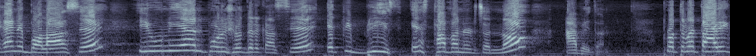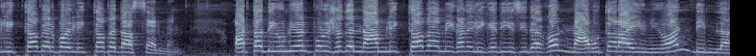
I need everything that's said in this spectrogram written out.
এখানে বলা আছে ইউনিয়ন পরিষদের কাছে একটি ব্রিজ স্থাপনের জন্য আবেদন। প্রথমে তারিখ লিখতে হবে, এরপরে লিখতে হবে দা চেয়ারম্যান অর্থাৎ ইউনিয়ন পরিষদের নাম লিখতে হবে, আমি এখানে লিখে দিয়েছি, দেখো নাউতারা ইউনিয়ন ডিমলা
